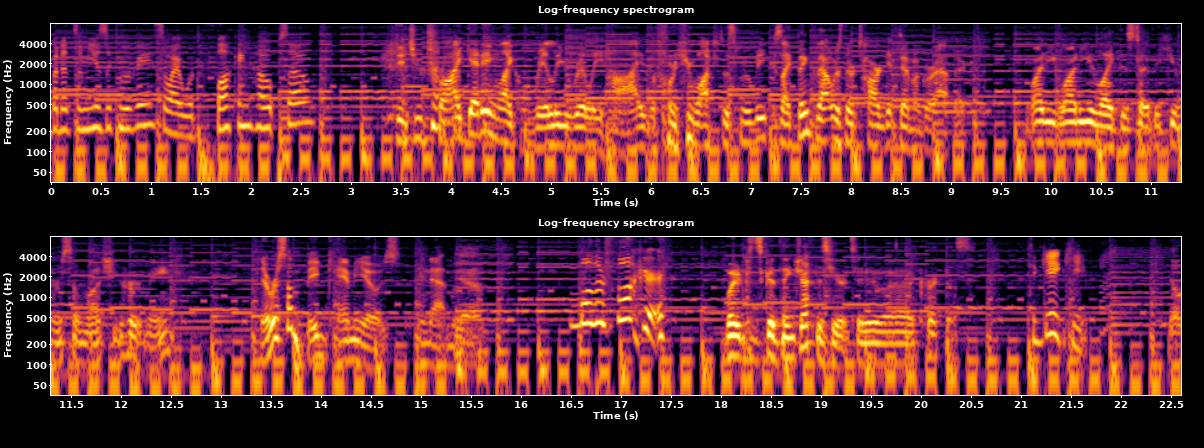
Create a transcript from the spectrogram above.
but it's a music movie, so I would fucking hope so. Did you try getting like really, really high before you watched this movie? Because I think that was their target demographic. Why do you Why do you like this type of humor so much? You hurt me. There were some big cameos in that movie. Yeah. Motherfucker! But it's a good thing Jeff is here to uh, correct us. To gatekeep. You'll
